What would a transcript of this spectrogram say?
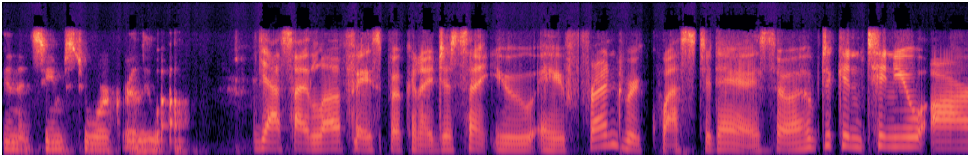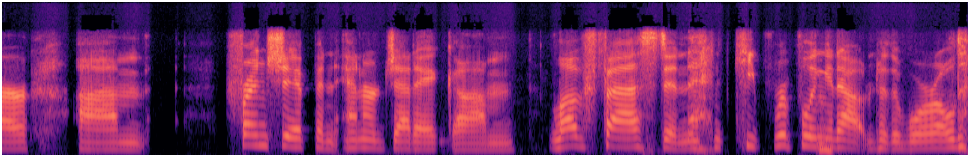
And it seems to work really well. Yes, I love Facebook, and I just sent you a friend request today. So I hope to continue our um, friendship and energetic um, love fest and, and, keep rippling it out into the world.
